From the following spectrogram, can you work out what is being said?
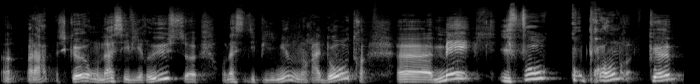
Hein, voilà, parce qu'on a ces virus, on a cette épidémie, on en aura d'autres, mais il faut comprendre que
